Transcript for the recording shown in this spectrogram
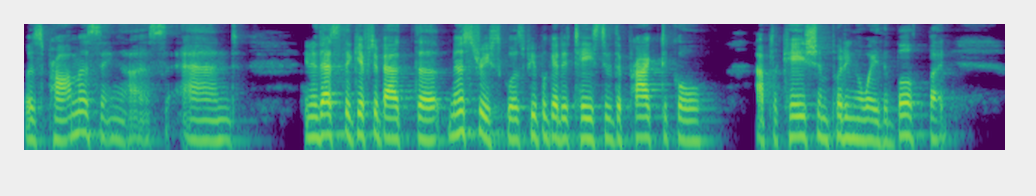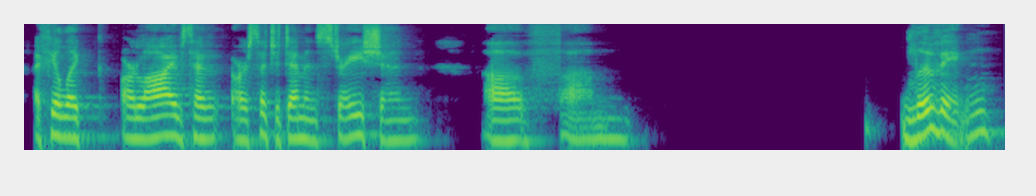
was promising us. And, you know, that's the gift about the mystery schools. People get a taste of the practical application, putting away the book. But I feel like our lives have are such a demonstration of um, living,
